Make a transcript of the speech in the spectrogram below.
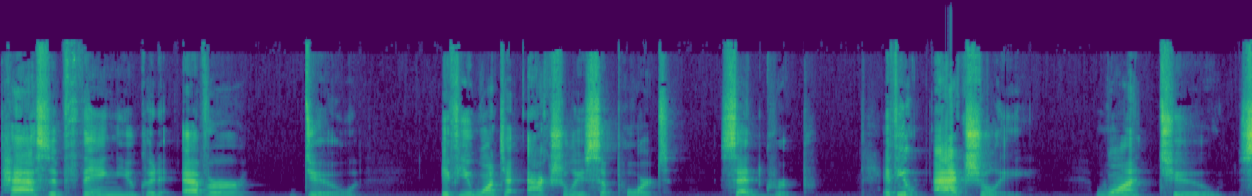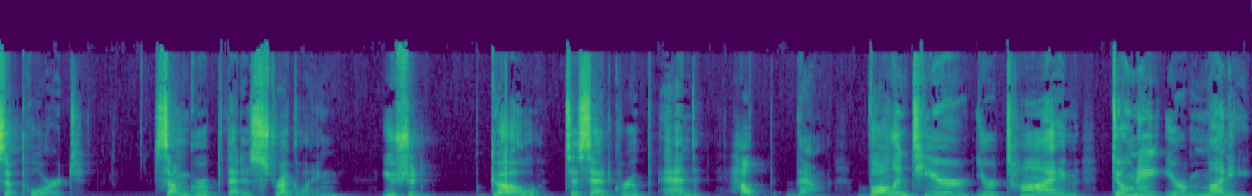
passive thing you could ever do if you want to actually support said group. If you actually want to support some group that is struggling, you should go to said group and help them. Volunteer your time, donate your money,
